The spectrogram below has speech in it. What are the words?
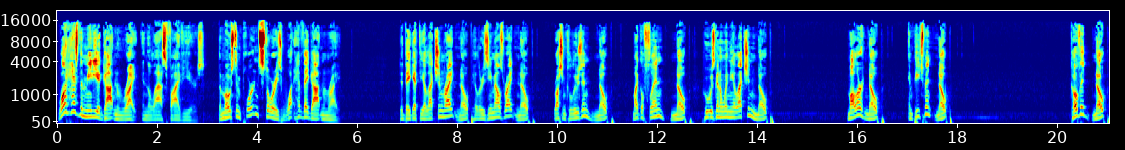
what has the media gotten right in the last five years? The most important stories, what have they gotten right? Did they get the election right? Nope. Hillary's emails right? Nope. Russian collusion? Nope. Michael Flynn? Nope. Who was going to win the election? Nope. Mueller? Nope. Impeachment? Nope. COVID? Nope.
